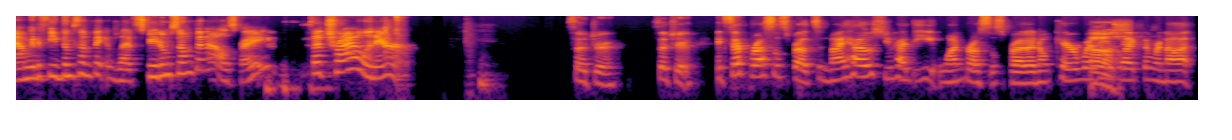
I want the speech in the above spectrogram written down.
Now I'm going to feed them something. Let's feed them something else. Right. It's a trial and error. So true. So true. Except Brussels sprouts. In my house, you had to eat one Brussels sprout. I don't care whether oh. you like them or not.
